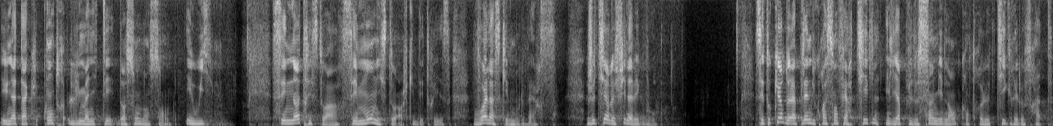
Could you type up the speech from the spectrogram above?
et une attaque contre l'humanité dans son ensemble. Et oui, c'est notre histoire, c'est mon histoire qu'ils détruisent. Voilà ce qui me bouleverse. Je tire le fil avec vous. C'est au cœur de la plaine du croissant fertile, il y a plus de 5000 ans, qu'entre le Tigre et l'Euphrate,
